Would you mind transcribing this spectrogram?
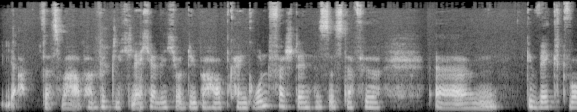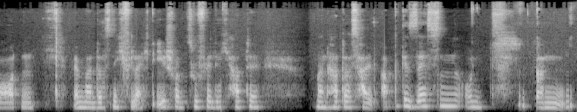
Ja, das war aber wirklich lächerlich und überhaupt kein Grundverständnis ist dafür ähm, geweckt worden, wenn man das nicht vielleicht eh schon zufällig hatte man hat das halt abgesessen und dann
